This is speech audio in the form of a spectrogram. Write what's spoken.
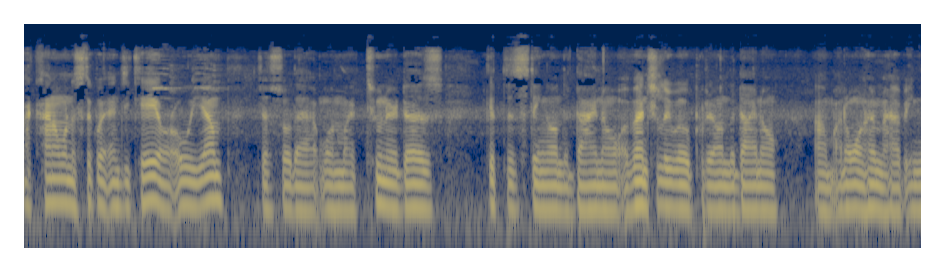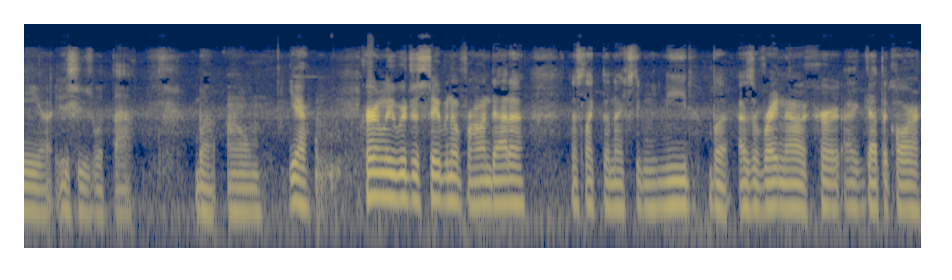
I kind of want to stick with NGK or OEM just so that when my tuner does get this thing on the dyno, eventually we'll put it on the dyno. Um, I don't want him to have any uh, issues with that. But um, yeah, currently we're just saving up for Hondata. That's like the next thing we need. But as of right now, I got the car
